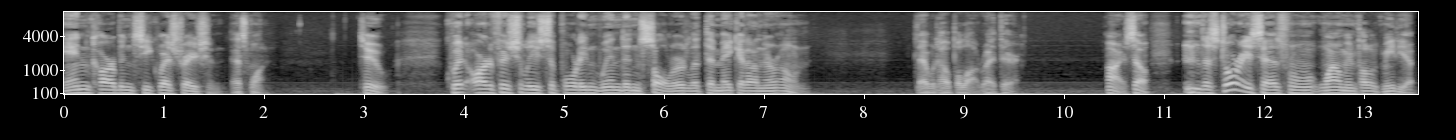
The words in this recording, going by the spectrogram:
end carbon sequestration. That's one. Two, quit artificially supporting wind and solar. Let them make it on their own. That would help a lot right there. All right, so the story says from Wyoming Public Media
